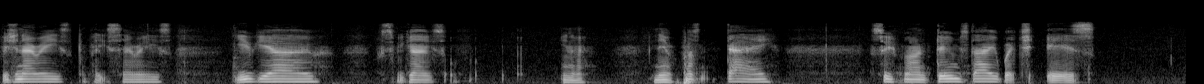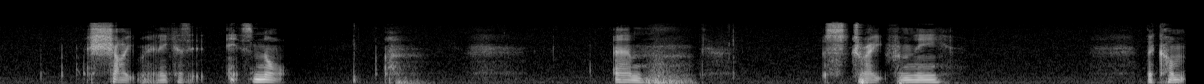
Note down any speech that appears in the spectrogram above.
Visionaries, complete series, Yu-Gi-Oh! As we go sort of, you know, near present day. Superman Doomsday, which is shite really, because it, it's not um, straight from the the com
